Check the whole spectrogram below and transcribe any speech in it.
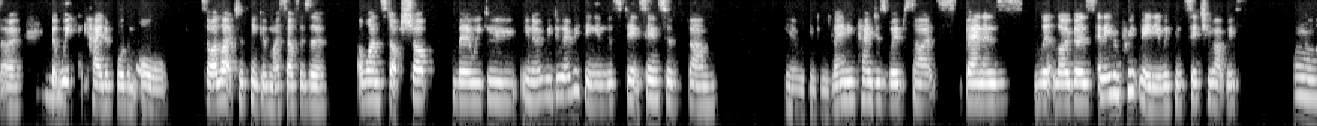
So Mm. that we can cater for them all. So I like to think of myself as a, a one stop shop where we do, you know, we do everything in the sense of, um, you know, we can do landing pages, websites, banners, logos, and even print media. We can set you up with Mm.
